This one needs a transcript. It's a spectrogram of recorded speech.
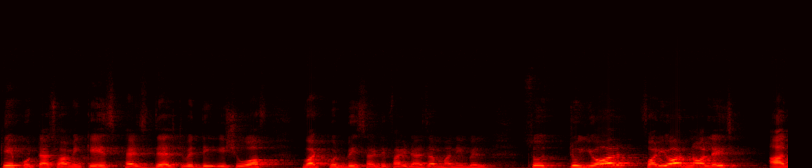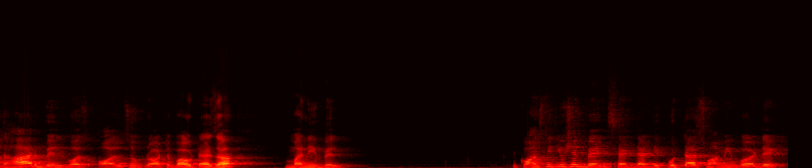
K. Puttaswamy case has dealt with the issue of what could be certified as a money bill. So to your for your knowledge Aadhaar bill was also brought about as a money bill. The constitution bench said that the Puttaswamy verdict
